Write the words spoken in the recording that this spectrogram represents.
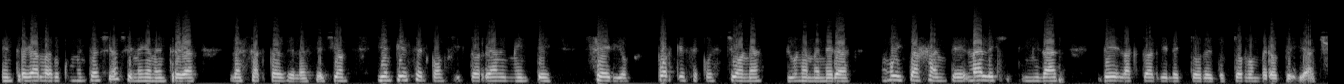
entregar la documentación, se niegan a entregar las actas de la sesión y empieza el conflicto realmente serio porque se cuestiona de una manera muy tajante la legitimidad del actual director, el doctor Romero Tellache.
